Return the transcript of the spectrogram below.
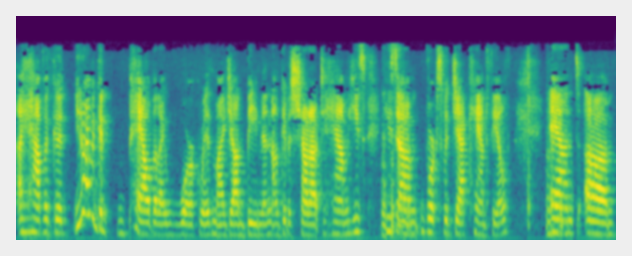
I have a good, you know, I have a good pal that I work with, my John Beeman. I'll give a shout out to him. He's he's um, works with Jack Canfield, and um,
